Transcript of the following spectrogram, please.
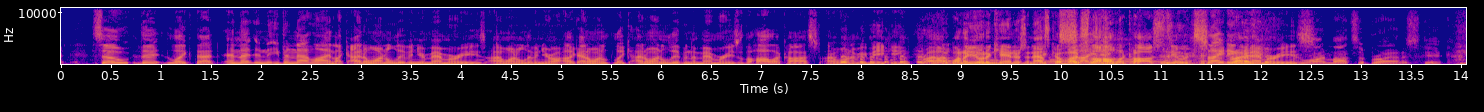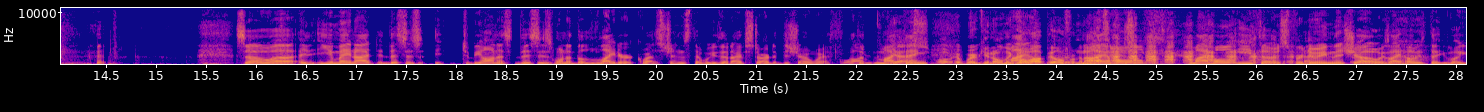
so the like that and that and even that line like I don't want to live in your memories. I want to live in your like I don't want like I don't want to live in the memories of the Holocaust. I want to be making Right, I want to go to new, Cantor's and ask how much the Holocaust. New exciting Right. memories. We want matzo brei on a stick. So uh, you may not. This is, to be honest, this is one of the lighter questions that we that I've started the show with. Well, The- my yes. thing. Well, we can only my- go uphill from my Nazis. whole my whole ethos for doing this show is I host the, we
